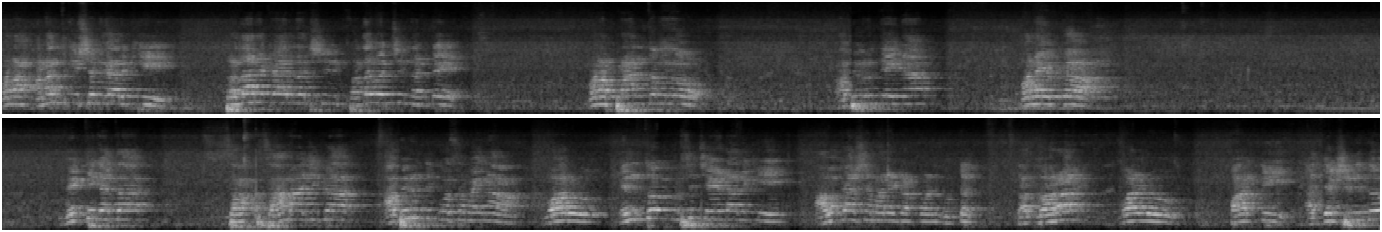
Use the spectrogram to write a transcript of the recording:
మన అనంత్ కిషన్ గారికి ప్రధాన కార్యదర్శి పదవి వచ్చిందంటే మన ప్రాంతంలో అభివృద్ధి అయినా మన యొక్క వ్యక్తిగత సా- సామాజిక అభివృద్ధి కోసమైనా వారు ఎంతో కృషి చేయడానికి అవకాశం అనేటటువంటి ఉంటుంది తద్వారా వాళ్ళు పార్టీ అధ్యక్షునితో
